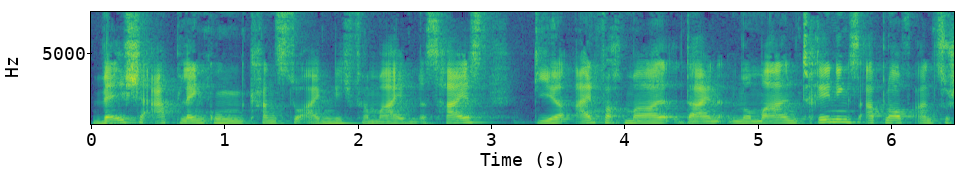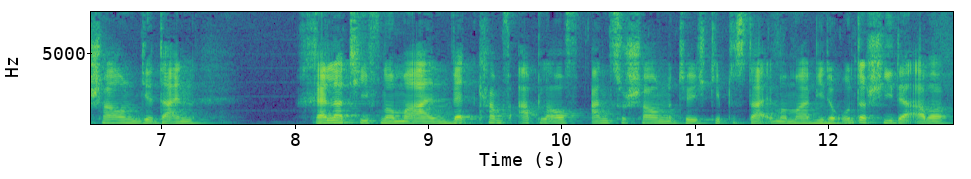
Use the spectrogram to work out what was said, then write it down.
welche Ablenkungen kannst du eigentlich vermeiden. Das heißt, dir einfach mal deinen normalen Trainingsablauf anzuschauen, dir deinen relativ normalen Wettkampfablauf anzuschauen. Natürlich gibt es da immer mal wieder Unterschiede, aber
